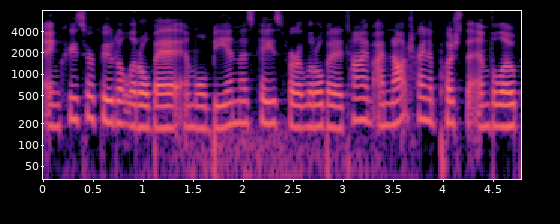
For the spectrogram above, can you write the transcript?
increase her food a little bit and we'll be in this phase for a little bit of time. I'm not trying to push the envelope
